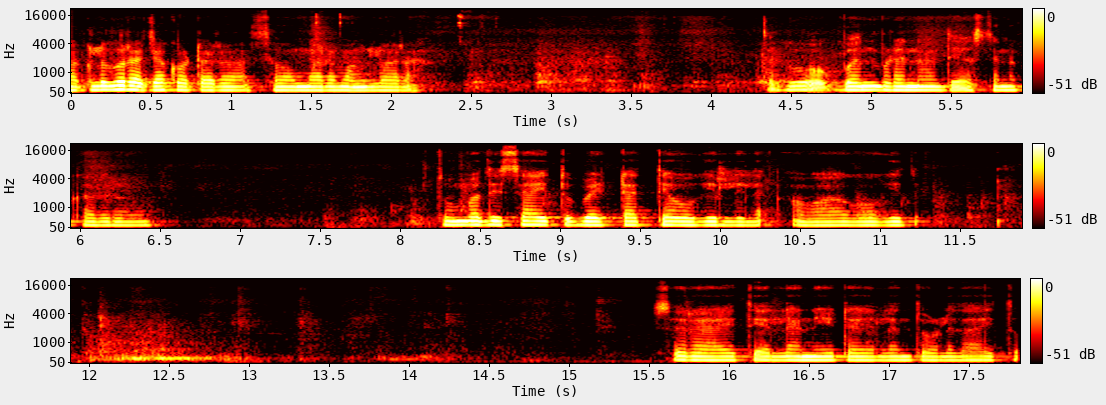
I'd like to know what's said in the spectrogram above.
ಮಗಳಿಗೂ ರಜಾ ಕೊಟ್ಟಾರ ಸೋಮವಾರ, ಮಂಗಳವಾರ. ತೆಗೆ, ಹೋಗಿ ಬಂದ್ಬಿಡೋಣ ದೇವಸ್ಥಾನಕ್ಕಾದರೂ. ತುಂಬ ದಿವಸ ಆಯಿತು, ಬೆಟ್ಟ ಹತ್ತೆ ಹೋಗಿರಲಿಲ್ಲ, ಅವಾಗ ಹೋಗಿದ್ದು. ಸರಿ ಆಯಿತು, ಎಲ್ಲ ನೀಟಾಗಿ ಎಲ್ಲ ತೊಳೆದಾಯಿತು.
